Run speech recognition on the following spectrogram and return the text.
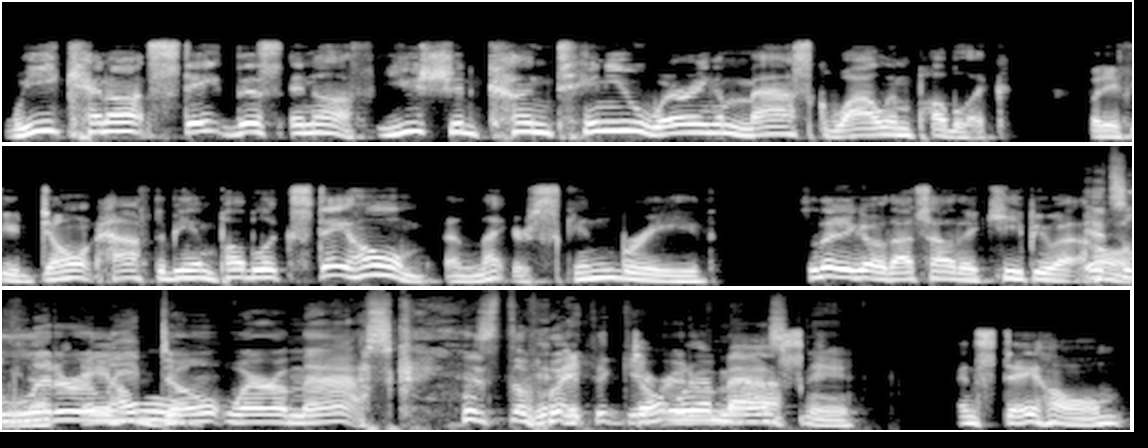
We cannot state this enough. You should continue wearing a mask while in public. But if you don't have to be in public, stay home and let your skin breathe. So there you go. That's how they keep you at It's home. you know, literally home don't wear a mask is the Yeah, way to get don't rid wear of a mask. and stay home.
